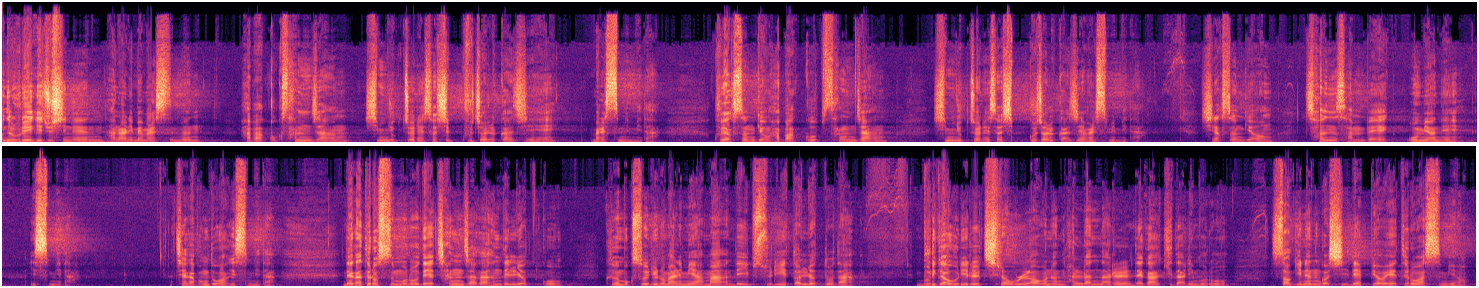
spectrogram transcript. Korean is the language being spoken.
오늘 우리에게 주시는 하나님의 말씀은 하박국 3장 16절에서 19절까지의 말씀입니다. 구약성경 하박국 3장 16절에서 19절까지의 말씀입니다. 신약성경 1305면에 있습니다. 제가 봉독하겠습니다. 내가 들었으므로 내 창자가 흔들렸고 그 목소리로 말미암아 내 입술이 떨렸도다. 무리가 우리를 치러 올라오는 환란 날을 내가 기다림으로 썩이는 것이 내 뼈에 들어왔으며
